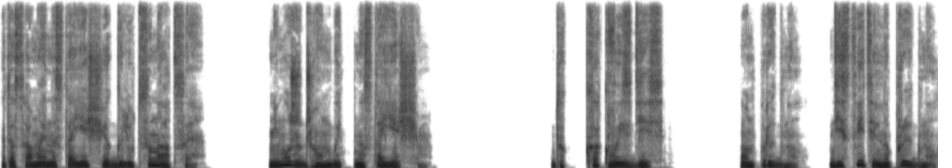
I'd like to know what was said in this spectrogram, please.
Это самая настоящая галлюцинация. Не может же он быть настоящим. «Да как вы здесь?» Он прыгнул. Действительно прыгнул.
